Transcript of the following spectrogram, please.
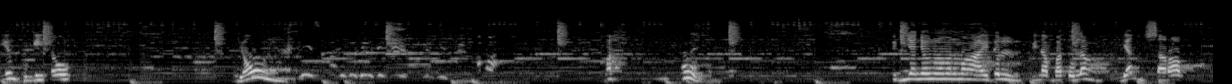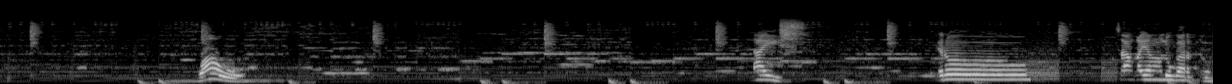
Yun, pugita oh. Yun. Ah, oh. Tignan nyo naman mga idol, binabato lang. Yan, sarap. Wow. Nice. Pero, saan kayang lugar to?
